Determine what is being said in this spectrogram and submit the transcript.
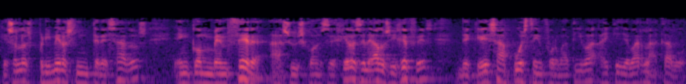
que son los primeros interesados en convencer a sus consejeros delegados y jefes de que esa apuesta informativa hay que llevarla a cabo.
